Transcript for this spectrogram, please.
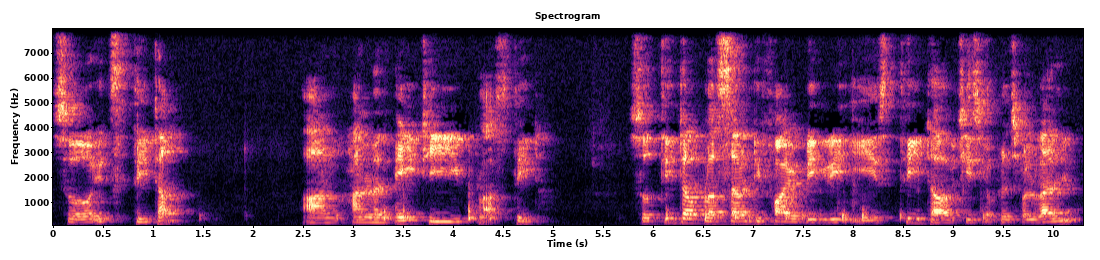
So it's theta and 180 plus theta. So theta plus 75 degree is theta which is your principal value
